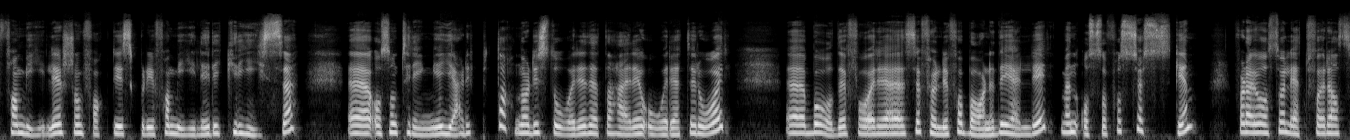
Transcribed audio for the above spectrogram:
familier som faktisk blir familier i krise, eh, og som trenger hjelp da, når de står i dette her år etter år. Både for, selvfølgelig for barnet det gjelder, men også for søsken For det er jo også lett for at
